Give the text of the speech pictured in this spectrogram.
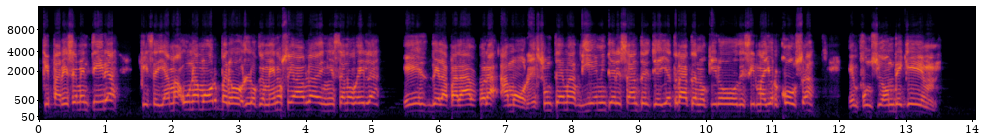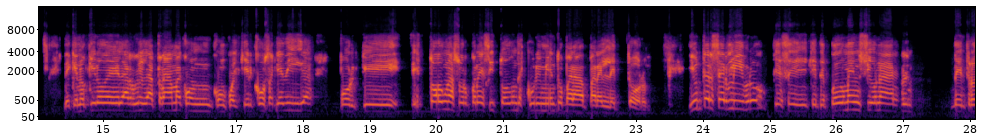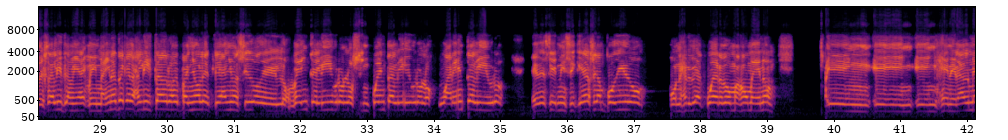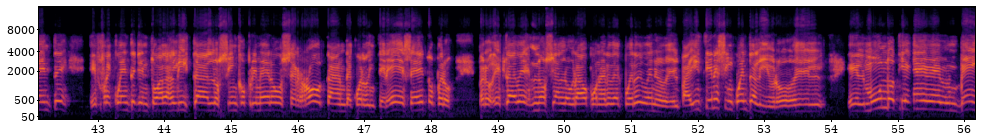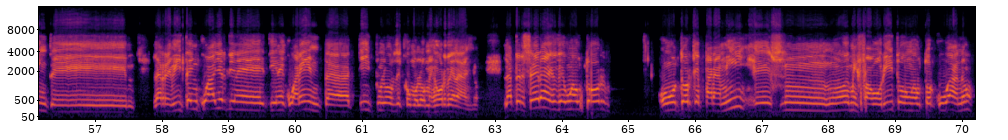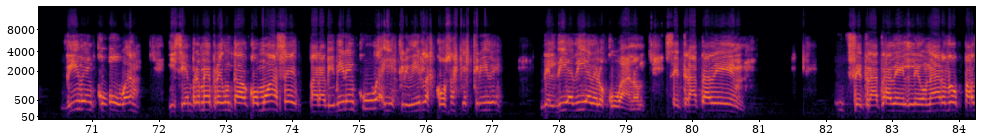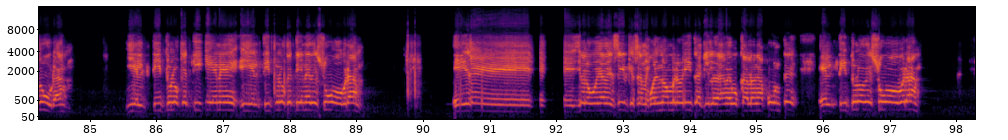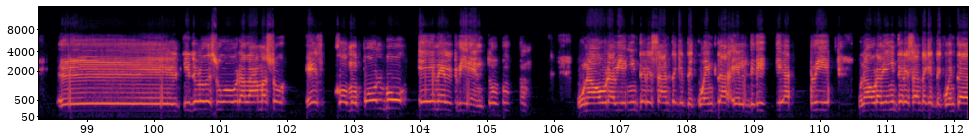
que parece mentira, que se llama Un amor, pero lo que menos se habla en esa novela es de la palabra amor. Es un tema bien interesante el que ella trata, no quiero decir mayor cosa en función de que, de que no quiero la, la trama con, con cualquier cosa que diga, porque es toda una sorpresa y todo un descubrimiento para, para el lector. Y un tercer libro que, se, que te puedo mencionar dentro de esa lista, me, imagínate que las listas de los españoles este año han sido de los 20 libros, los 50 libros, los 40 libros, es decir, ni siquiera se han podido poner de acuerdo más o menos en, en, generalmente es frecuente que en todas las listas los cinco primeros se rotan de acuerdo a intereses, esto, pero, pero esta vez no se han logrado poner de acuerdo. Y bueno, el país tiene 50 libros, el, el mundo tiene 20, la revista Enquirer tiene, tiene 40 títulos de como lo mejor del año. La tercera es de un autor un autor que para mí es uno de mis favoritos, un autor cubano, vive en Cuba y siempre me he preguntado cómo hace para vivir en Cuba y escribir las cosas que escribe del día a día de los cubanos. Se trata de se trata de Leonardo Padura y el título que tiene y el título que tiene de su obra es eh, eh, yo lo voy a decir que se me fue el nombre ahorita, aquí déjame buscarlo en apunte, el título de su obra, eh, el título de su obra, Damaso, es Como polvo en el viento, una obra bien interesante que te cuenta el día a día, una obra bien interesante que te cuenta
